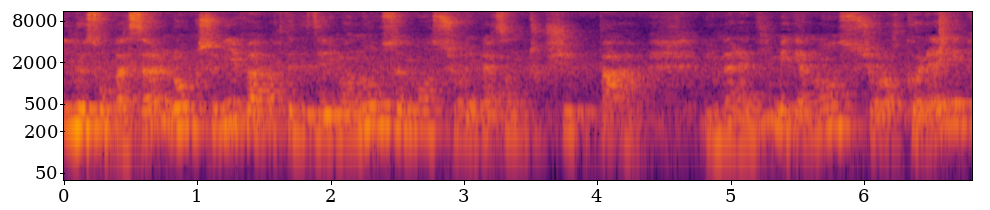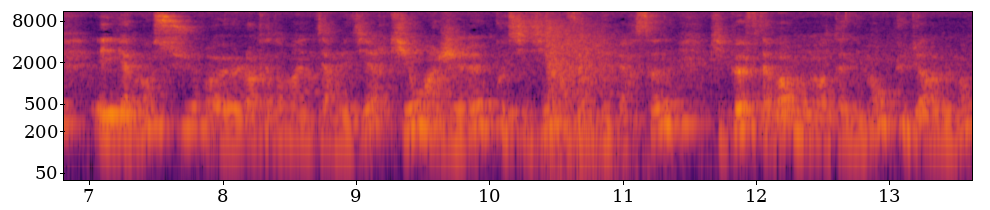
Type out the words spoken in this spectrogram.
Ils ne sont pas seuls, donc ce livre va apporter des éléments non seulement sur les personnes touchées par une maladie, mais également sur leurs collègues et également sur euh, l'encadrement intermédiaire qui ont à gérer au quotidien en fait, des personnes qui peuvent avoir momentanément, plus durablement,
